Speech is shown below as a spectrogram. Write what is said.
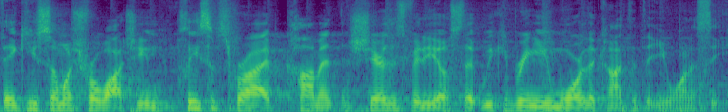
Thank you so much for watching. Please subscribe, comment, and share this video so that we can bring you more of the content that you want to see.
